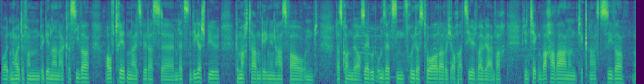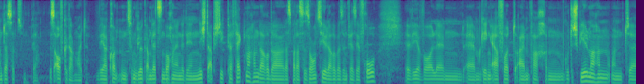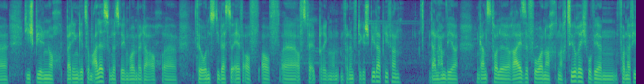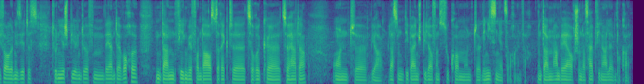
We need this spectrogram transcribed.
Wollten heute von Beginn an aggressiver auftreten, als wir das äh, im letzten Ligaspiel gemacht haben gegen den HSV. Und das konnten wir auch sehr gut umsetzen. Früh das Tor dadurch auch erzielt, weil wir einfach den Ticken wacher waren und einen Ticken aggressiver. Und das hat, ja, ist aufgegangen heute. Wir konnten zum Glück am letzten Wochenende den Nichtabstieg perfekt machen. Darüber, das war das Saisonziel, darüber sind wir sehr froh. Wir wollen ähm, gegen Erfurt einfach ein gutes Spiel machen und äh, die spielen noch, bei denen geht es um alles und deswegen wollen wir da auch äh, für uns die beste Elf auf, auf, äh, aufs Feld bringen und ein vernünftiges Spiel abliefern. Dann haben wir eine ganz tolle Reise vor nach, nach Zürich, wo wir ein von der FIFA organisiertes Turnier spielen dürfen während der Woche. Und dann fliegen wir von da aus direkt äh, zurück äh, zur Hertha und äh, ja, lassen die beiden Spiele auf uns zukommen und äh, genießen jetzt auch einfach. Und dann haben wir ja auch schon das Halbfinale im Pokal.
